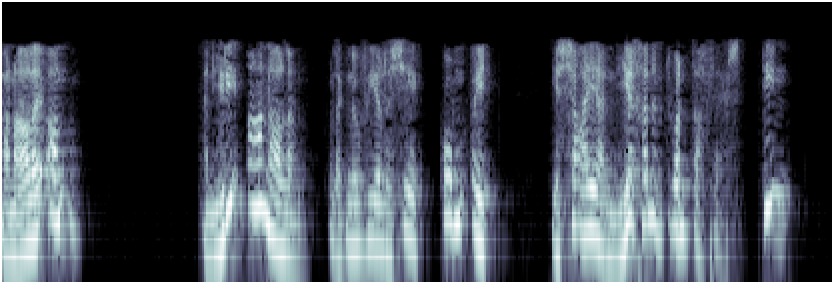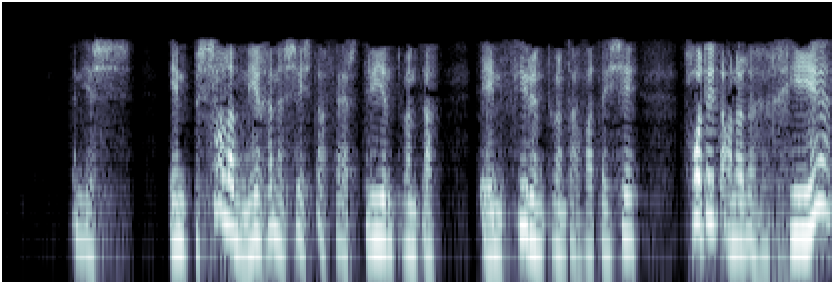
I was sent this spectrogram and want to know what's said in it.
Dan haal hy aan. En hierdie aanhaling, wil ek nou vir julle sê, kom uit Jesaja 29 vers 10 en is in Psalm 69 vers 23 en 24 wat hy sê God het aan hulle gegee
